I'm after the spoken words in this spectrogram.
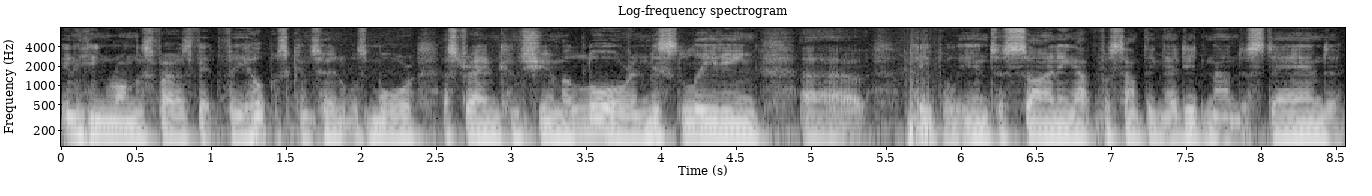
anything wrong as far as vet fee help was concerned. It was more Australian consumer law and misleading uh, people into signing up for something they didn't understand,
